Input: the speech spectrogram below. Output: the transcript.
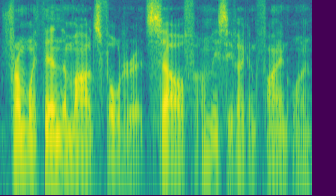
from within the mods folder itself. Let me see if I can find one.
